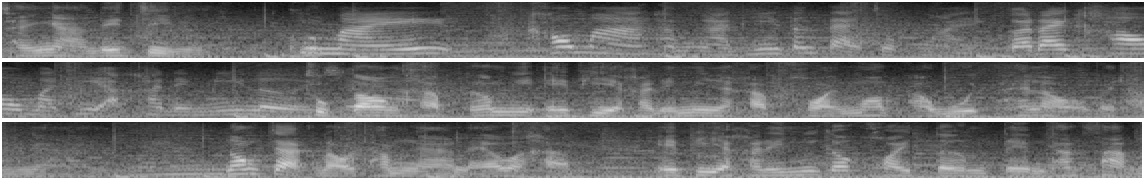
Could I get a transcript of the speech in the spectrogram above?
ใช้งานได้จริง คุณไม้เข้ามาทำงานที่ตั้งแต่จบใหม่ ก็ได้เข้ามาที่ Academy เลยถูกต้องใช่ไหมะ ครับแล้วก็มี AP Academy นะครับคอยมอบอาวุธให้เราเอาไปทำงานอืม นอกจากเราทำงานแล้วอะครับ AP Academy ก็คอยเติมเต็มทักษะใ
